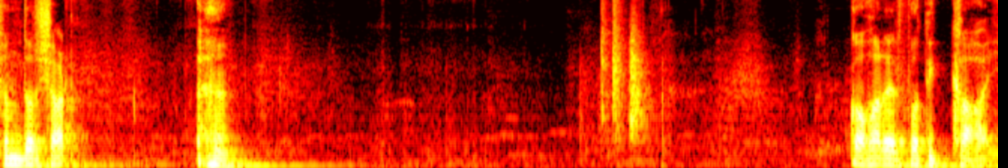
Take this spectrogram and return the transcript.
সুন্দর শট কভারের প্রতীক্ষায়।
